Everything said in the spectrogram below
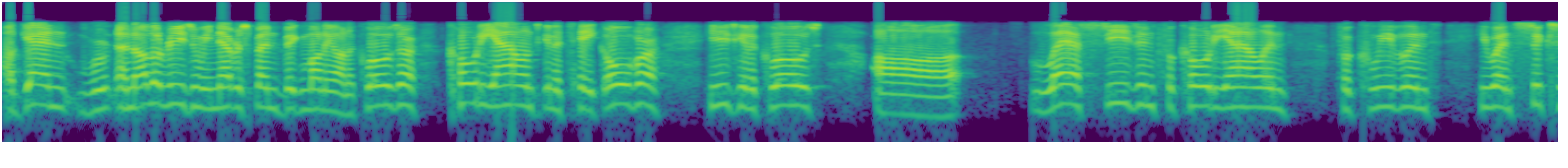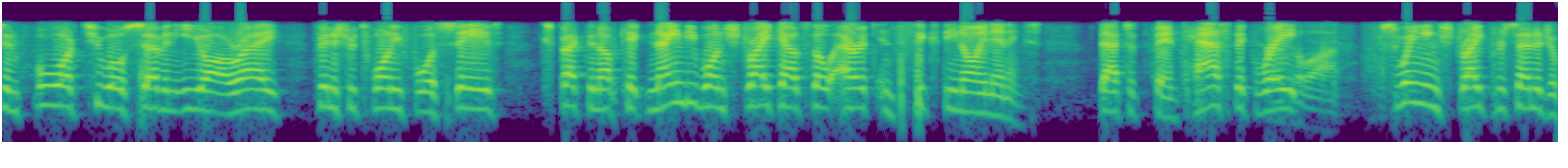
Again, another reason we never spend big money on a closer. Cody Allen's going to take over. He's going to close. Uh, last season for Cody Allen for Cleveland, he went six and four, two oh seven ERA, finished with twenty four saves. Expect an upkick. Ninety one strikeouts though, Eric, in sixty nine innings. That's a fantastic rate That's a lot. swinging strike percentage of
